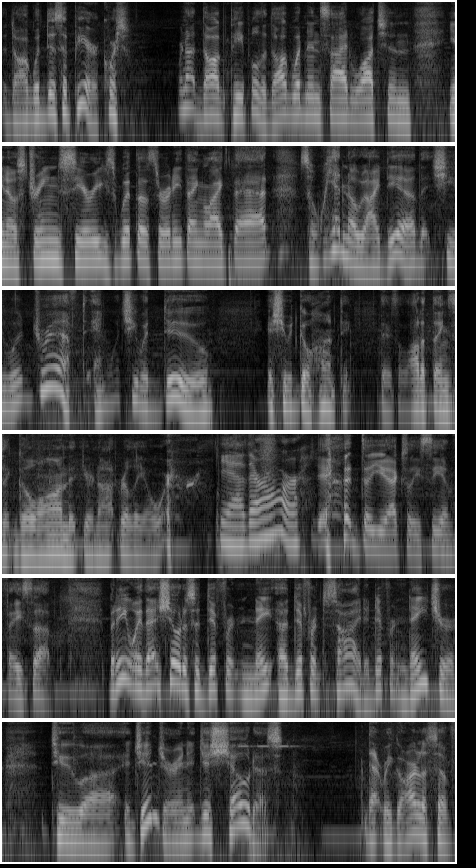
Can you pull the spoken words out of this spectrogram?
the dog would disappear. Of course, we're not dog people. The dog wasn't inside watching, you know, stream series with us or anything like that. So we had no idea that she would drift. And what she would do is she would go hunting. There's a lot of things that go on that you're not really aware Of. Yeah, there are. yeah, until you actually see them face up. But anyway, that showed us a different na- a different side, a different nature to uh, Ginger, and it just showed us that regardless of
